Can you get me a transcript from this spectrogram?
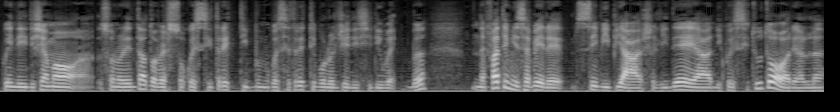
Quindi diciamo sono orientato verso tre queste tre tipologie di siti web. Fatemi sapere se vi piace l'idea di questi tutorial.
